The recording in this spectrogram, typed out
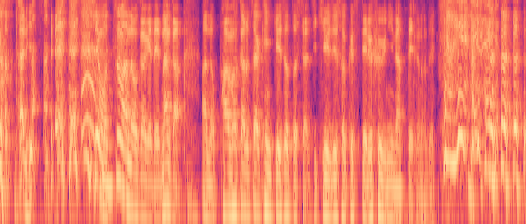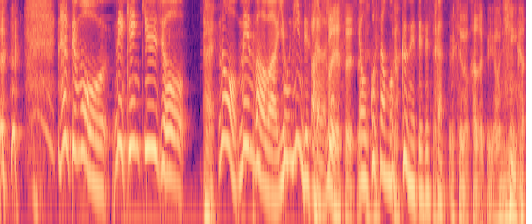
なかったりして。でも妻のおかげで、なんか、あの、パーマカルチャー研究所としては自給自足してる風になっているので。だってもうね研究所はい。のメンバーは4人ですからね。あそうですそうですお子さんも含めてですからね。うちの家族4人が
